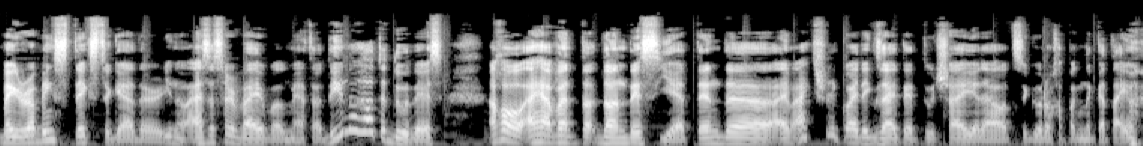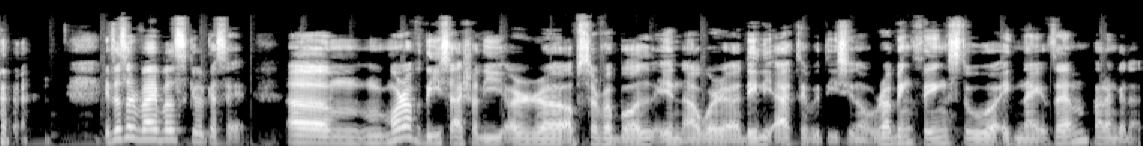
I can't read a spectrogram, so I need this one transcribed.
by rubbing sticks together, you know, as a survival method. Do you know how to do this? Ako, I haven't done this yet and uh, I'm actually quite excited to try it out siguro kapag nagka-time. it's a survival skill kasi. Um, more of these actually are uh, observable in our uh, daily activities, you know, rubbing things to ignite them, parang ganun.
